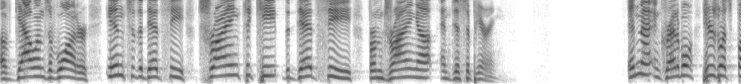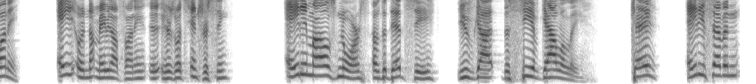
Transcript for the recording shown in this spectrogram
of gallons of water into the Dead Sea, trying to keep the Dead Sea from drying up and disappearing. Isn't that incredible? Here's what's funny. Eight, or not, maybe not funny. Here's what's interesting. 80 miles north of the Dead Sea, you've got the Sea of Galilee. Okay? 87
